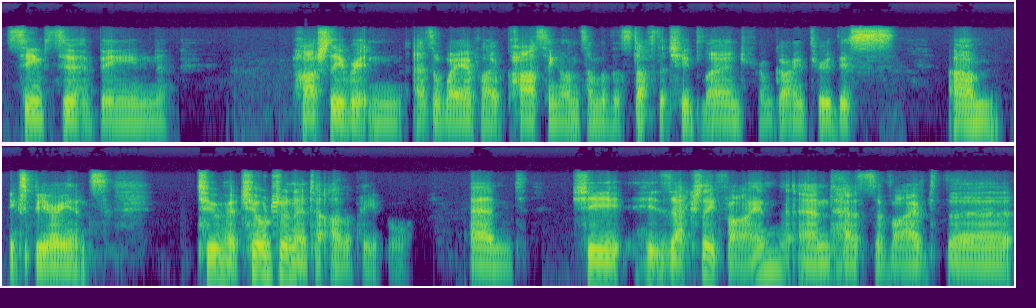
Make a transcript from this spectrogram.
seems to have been partially written as a way of like passing on some of the stuff that she'd learned from going through this um, experience to her children and to other people. And she is actually fine and has survived the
